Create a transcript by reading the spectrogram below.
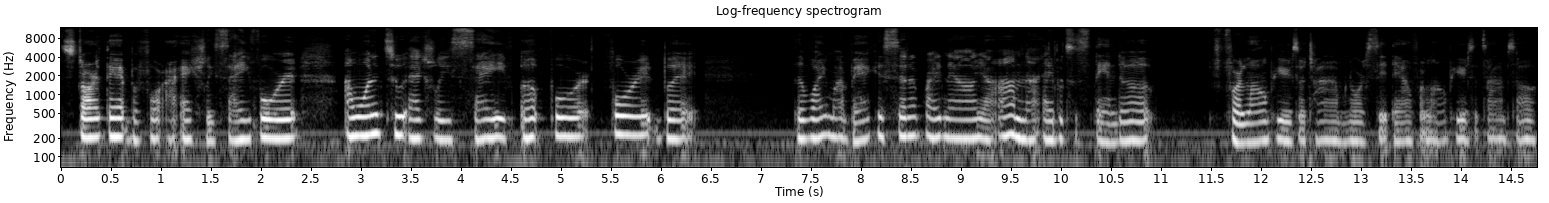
start that before I actually save for it. I wanted to actually save up for, for it, but the way my back is set up right now, y'all, I'm not able to stand up for long periods of time nor sit down for long periods of time. So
